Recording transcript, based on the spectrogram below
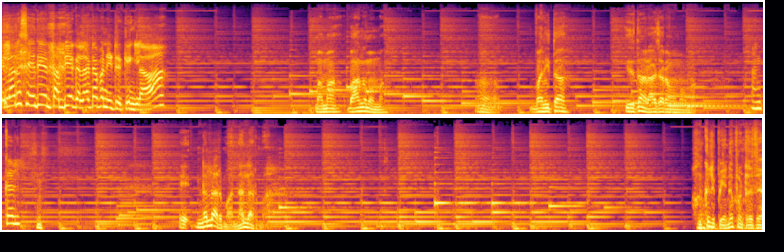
எல்லாரும் சேர்ந்து என் தம்பிய கலாட்டா பண்ணிட்டு இருக்கீங்களா? மாமா வாங்க மாமா. வனிதா இதுதான் ராஜாராம மாமா. அங்கிள். ஏ நல்லா இருமா நல்லா இருமா அங்கிள் இப்ப என்ன பண்றது?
